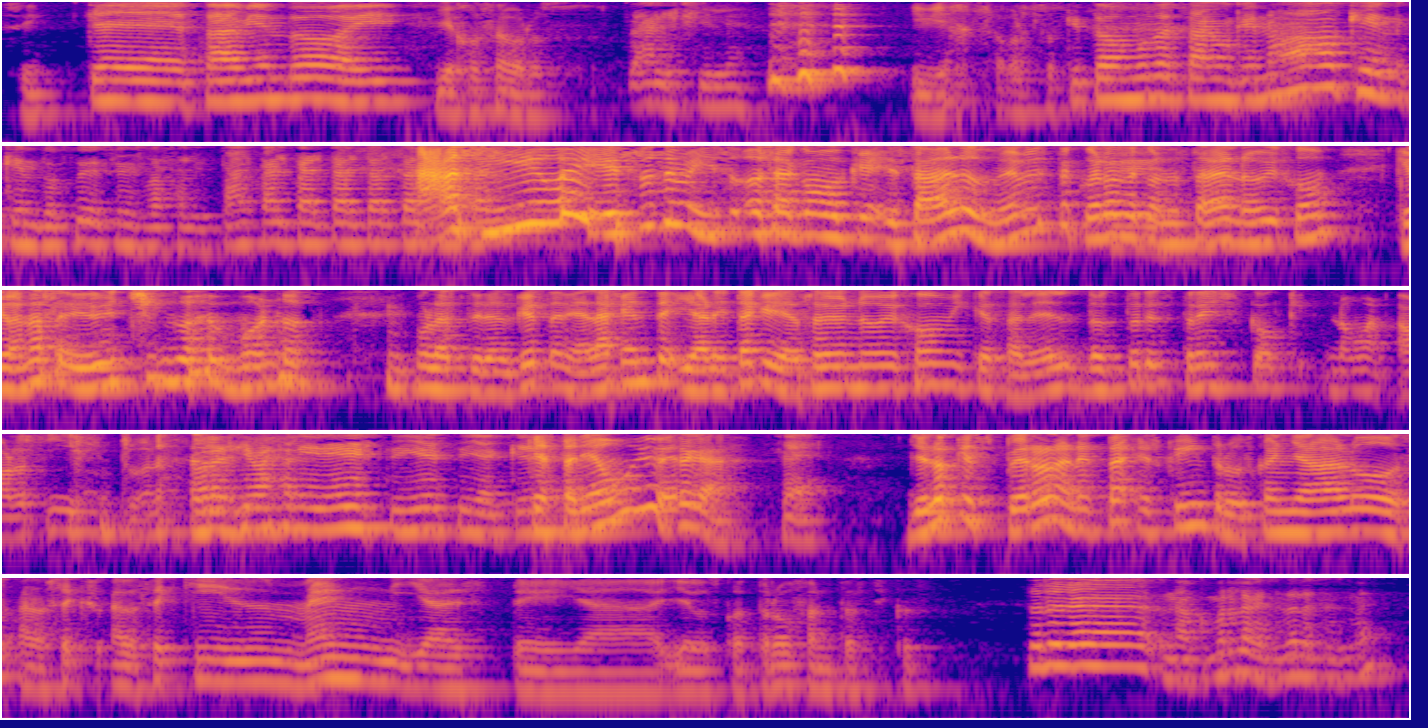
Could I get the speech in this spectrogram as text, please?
Sí, Que estaba viendo ahí viejos sabrosos. al chile. Y viejas sabrosas. Que todo el mundo estaba como que no, que, que en Doctor Strange va a salir tal, tal, tal, tal, tal, tal. Ah, tal". sí, güey. Esto se me hizo. O sea, como que estaban los memes, ¿te acuerdas Sí. de cuando estaba en No Way Home? Que van a salir un chingo de monos por las teorías que tenía la gente. Y ahorita que ya salió No Way Home y que sale el Doctor Strange, es como que, no, ahora sí. Ahora sí va a salir este y este y aquel. Que estaría muy verga. Sí. Yo lo que espero, la neta, es que introduzcan ya a los, a los, a los X-Men y a este, y a, y a los cuatro fantásticos. Tarara. No, ¿cómo era la canción de los X-Men?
